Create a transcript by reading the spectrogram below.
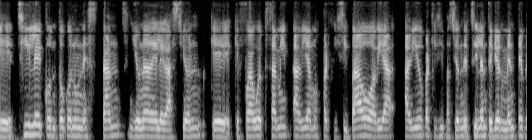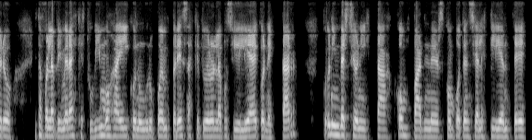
eh, Chile contó con un stand y una delegación que, fue a Web Summit. Habíamos participado, había habido participación de Chile anteriormente, pero esta fue la primera vez que estuvimos ahí con un grupo de empresas que tuvieron la posibilidad de conectar con inversionistas, con partners, con potenciales clientes.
